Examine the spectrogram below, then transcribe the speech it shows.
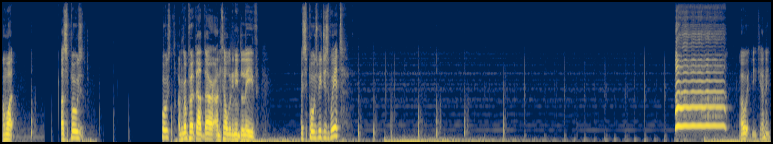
And what? I suppose... suppose I'm gonna put that there until we need to leave. I suppose we just wait. Ah! Oh, you can't.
